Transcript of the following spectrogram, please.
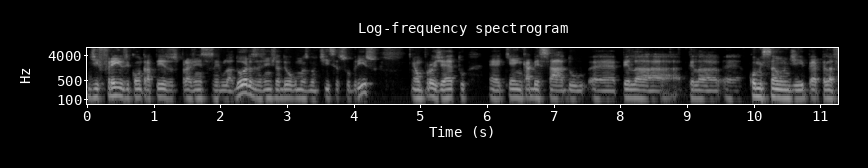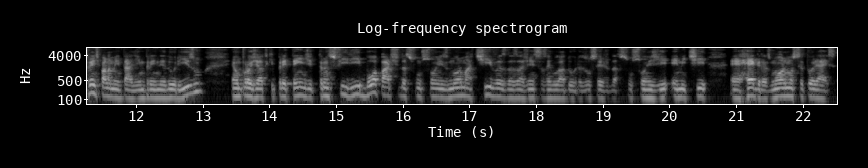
de freios e contrapesos para agências reguladoras. A gente já deu algumas notícias sobre isso. É um projeto é, que é encabeçado é, pela, pela é, comissão de é, pela frente parlamentar de empreendedorismo. É um projeto que pretende transferir boa parte das funções normativas das agências reguladoras ou seja das funções de emitir é, regras normas setoriais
